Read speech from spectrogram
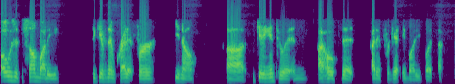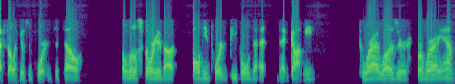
owes it to somebody to give them credit for, you know, uh, getting into it. And I hope that I didn't forget anybody, but I, I felt like it was important to tell a little story about all the important people that that got me to where I was or or where I am.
